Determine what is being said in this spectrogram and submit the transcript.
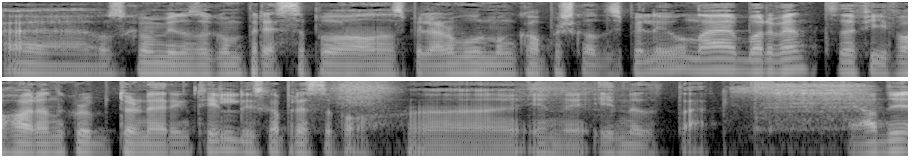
Eh, og så kan vi begynne å snakke om presset på spillerne. Hvor mange kamper skal de spille? Jo, nei, bare vent. Fifa har en klubbturnering til de skal presse på uh, inn i dette her. Ja, de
